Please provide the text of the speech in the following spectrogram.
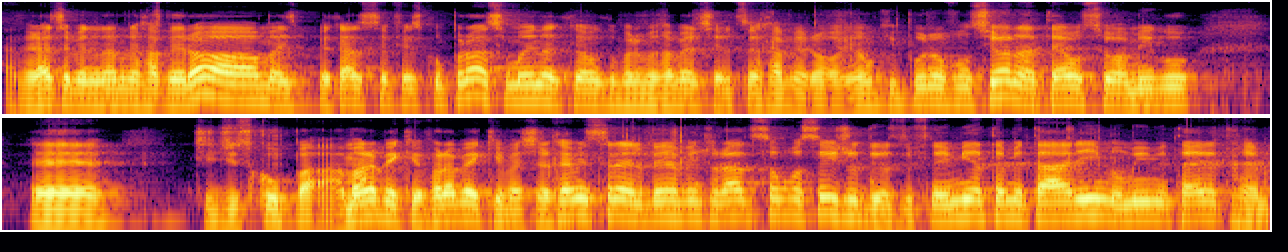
A verdade é mas o pecado que você fez com o próximo, ainda que Yom Kippur Mechaper, Yom Kippur não funciona até o seu amigo é, te desculpa. Amar Beki, fora Beki, vai Sherchem Israel, bem-aventurados são vocês judeus. Ifneimi até metarim, umim metarethem.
